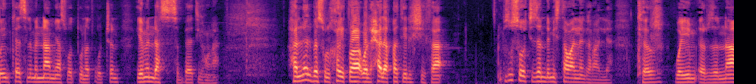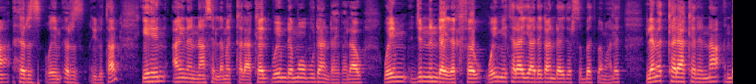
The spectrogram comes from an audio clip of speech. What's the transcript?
ወይም ከእስልምና የሚያስወጡ ነጥቦችን የምንዳስስበት ይሆናል هل نلبس الخيط والحلقة للشفاء ብዙ ሰዎች ዘንድ የሚስተዋል ነገር አለ። ክር ወይም እርዝና ህርዝ ወይም እርዝ ይሉታል። ይህን አይነ ናስን ለመከላከል ወይም ደግሞ ቡዳ እንዳይበላው ወይም ጅን እንዳይለክፈው ወይም የተለያየ አደጋ እንዳይደርስበት በማለት ለመከላከልና እንደ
